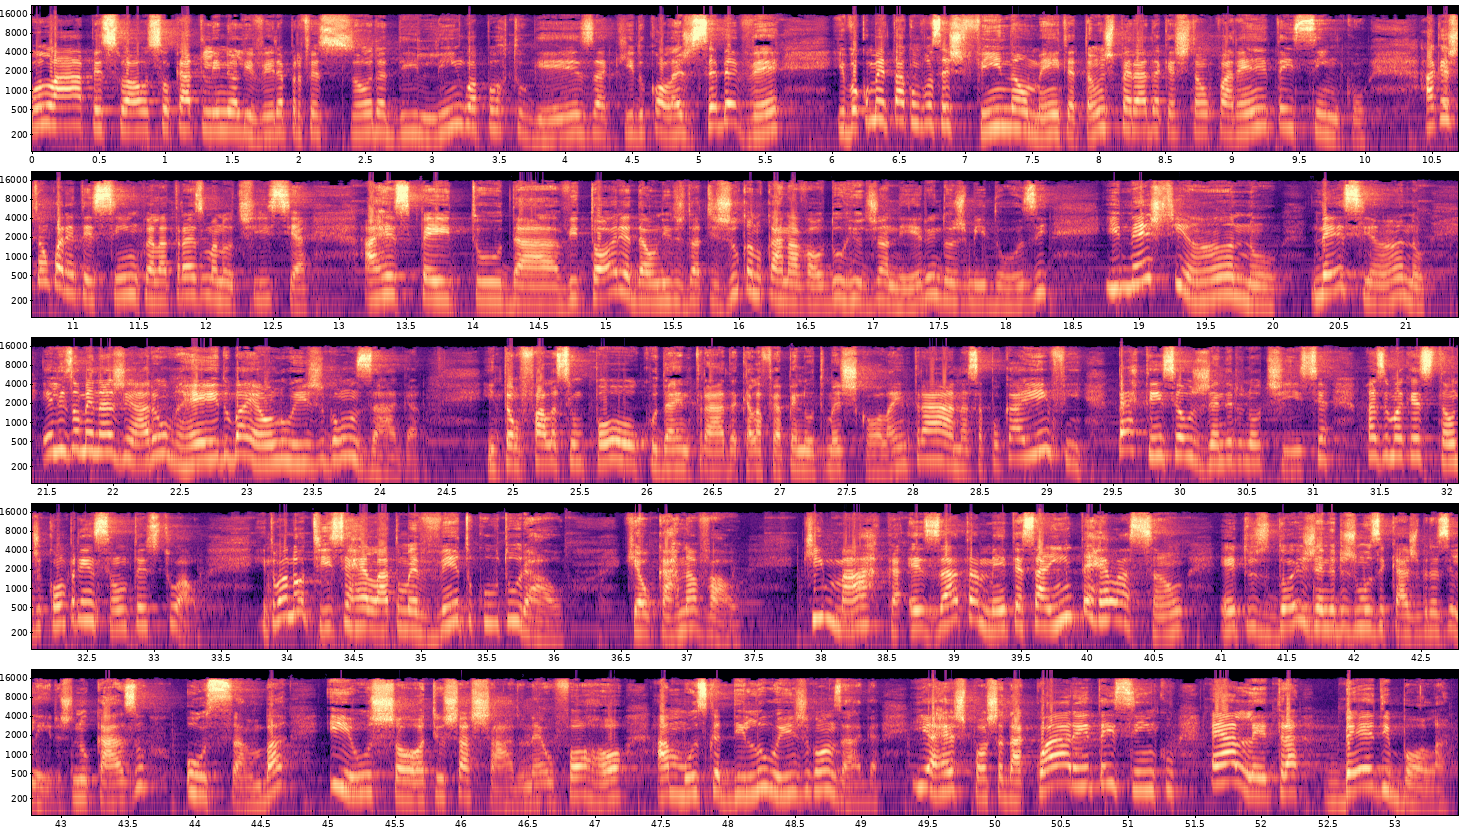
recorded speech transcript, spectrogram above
Olá, pessoal. Eu sou Catiline Oliveira, professora de língua portuguesa aqui do Colégio CBV e vou comentar com vocês finalmente a tão esperada questão 45. A questão 45, ela traz uma notícia a respeito da vitória da Unidos da Tijuca no Carnaval do Rio de Janeiro em 2012 e neste ano, nesse ano, eles homenagearam o rei do Baião, Luiz Gonzaga. Então fala-se um pouco da entrada, que ela foi a penúltima escola a entrar na Sapucaí, enfim, pertence ao gênero notícia, mas é uma questão de compreensão textual. Então a notícia relata um evento cultural, que é o carnaval, que marca exatamente essa interrelação entre os dois gêneros musicais brasileiros. No caso, o samba e o shot, o chachado, né? O forró, a música de Luiz Gonzaga. E a resposta da 45 é a letra B de bola.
